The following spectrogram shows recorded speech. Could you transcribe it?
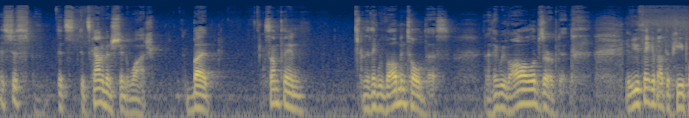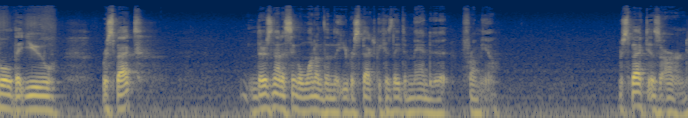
It's just it's it's kind of interesting to watch. But something, and I think we've all been told this, and I think we've all observed it. if you think about the people that you respect, there's not a single one of them that you respect because they demanded it from you. Respect is earned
